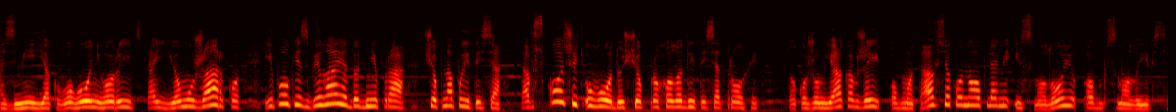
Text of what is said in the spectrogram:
А Змій, як вогонь горить, та й йому жарко, і поки збігає до Дніпра, щоб напитися, та вскочить у воду, щоб прохолодитися трохи, то кожум'яка вже й обмотався коноплями і смолою обсмолився.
